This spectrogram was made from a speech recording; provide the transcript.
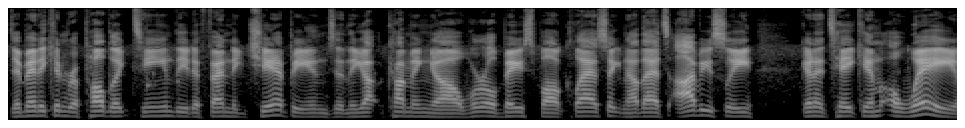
Dominican Republic team, the defending champions in the upcoming uh, World Baseball Classic. Now, that's obviously going to take him away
